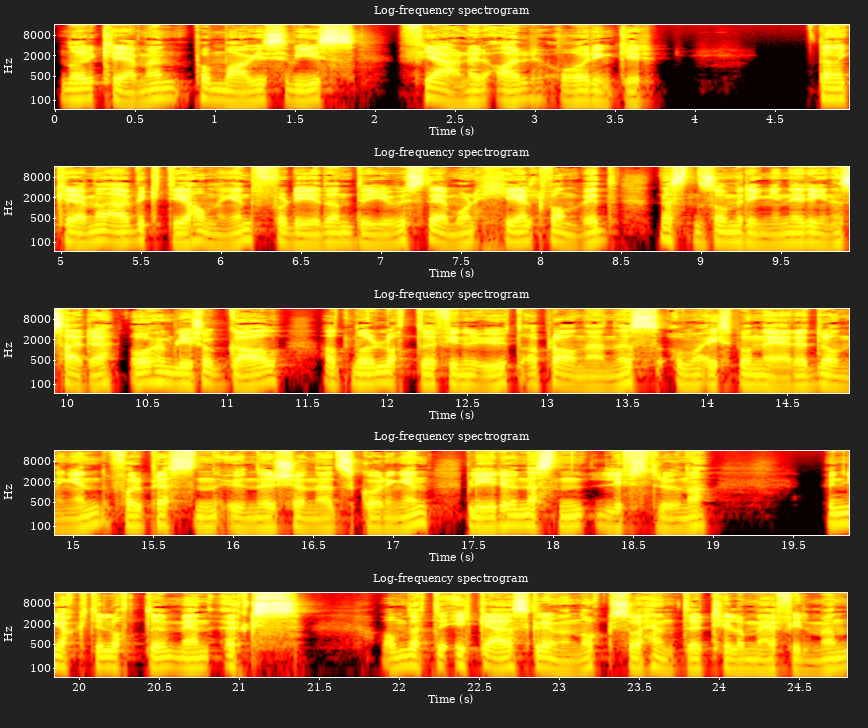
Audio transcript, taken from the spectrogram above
når kremen på magisk vis fjerner arr og rynker. Denne kremen er viktig i handlingen fordi den driver stemoren helt vanvidd, nesten som ringen i Ringenes herre, og hun blir så gal at når Lotte finner ut av planene hennes om å eksponere dronningen for pressen under skjønnhetskåringen, blir hun nesten livstruende. Hun jakter Lotte med en øks. Om dette ikke er skremmende nok, så henter til og med filmen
